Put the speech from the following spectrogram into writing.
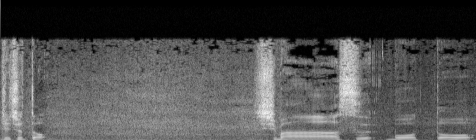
じゃあちょっとします。ぼーっと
